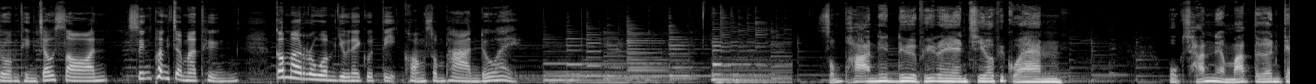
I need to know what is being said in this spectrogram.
รวมถึงเจ้าซ้อน ซึ่งเพิ่งจะมาถึง ก็มารวมอยู่ในกุฏิของสมภารด้วย สมภารนี่ดื้อพิเรนเชียวพี่แกวนพวกฉันเนี่ยมาเตือนแก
